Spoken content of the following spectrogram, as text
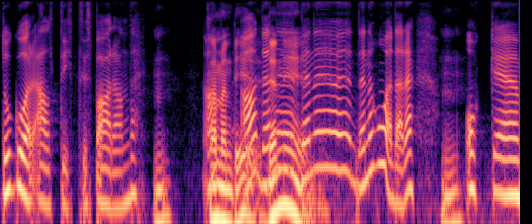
då går allt ditt till sparande. Mm. Ja, Nej, men det, ja den, den, är, är... den, är, den är hårdare Mm. och eh,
